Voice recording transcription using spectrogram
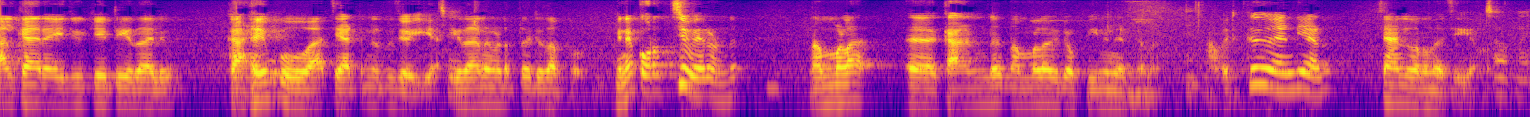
ആൾക്കാരെ എഡ്യൂക്കേറ്റ് ചെയ്താലും കടയിൽ പോവുക ചേട്ടന്റെ അടുത്ത് ചോദിക്കുക. ഇതാണ് ഇവിടുത്തെ ഒരു സംഭവം. പിന്നെ കുറച്ച് പേരുണ്ട് നമ്മളെ കണ്ട് നമ്മളെ ഒരു ഒപ്പീനിയൻ എടുക്കുന്നത്. അവർക്ക് വേണ്ടിയാണ് ചാനൽ തുറന്ന് ഓർമ്മ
